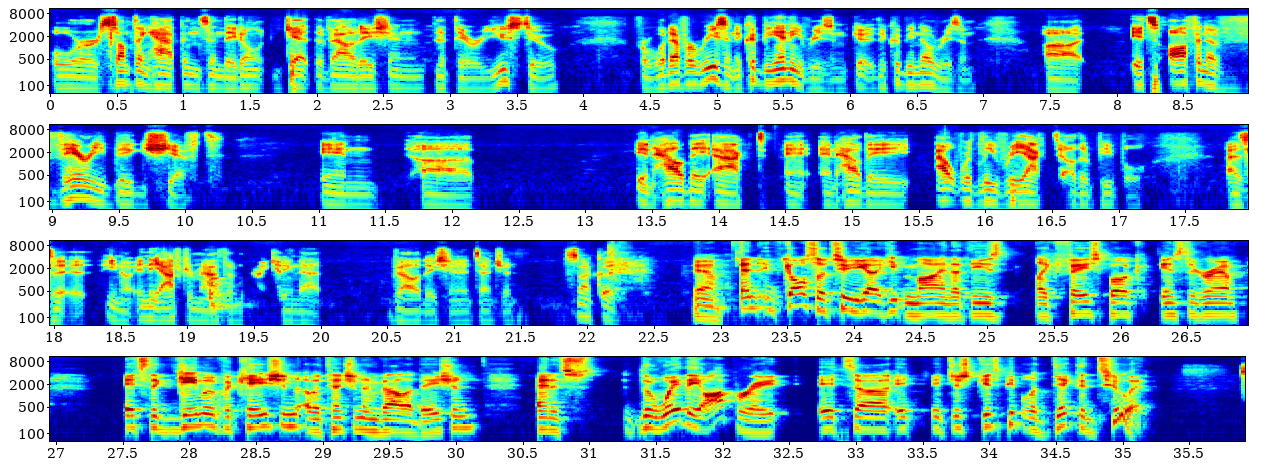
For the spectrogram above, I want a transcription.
or something happens and they don't get the validation that they were used to for whatever reason it could be any reason there could be no reason uh, it's often a very big shift in uh, in how they act and, and how they outwardly react to other people as a you know in the aftermath of not getting that validation and attention. It's not good Yeah, and also too, you got to keep in mind that these like Facebook, Instagram, it's the gamification of attention and validation, and it's the way they operate. It uh, it it just gets people addicted to it.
